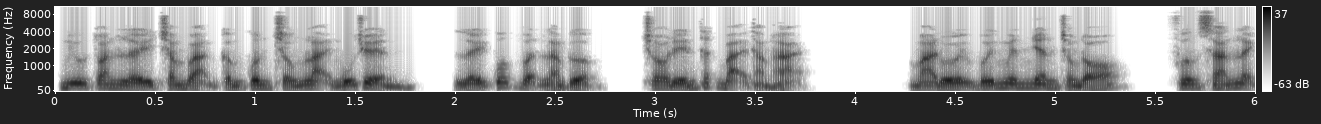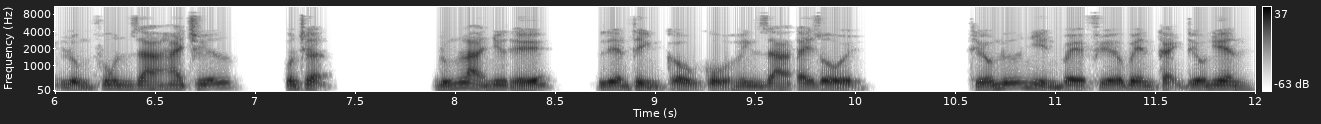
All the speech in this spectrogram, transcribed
ngưu toan lấy trăm vạn cấm quân chống lại ngũ chuyển, lấy quốc vận làm cược, cho đến thất bại thảm hại. Mà đối với nguyên nhân trong đó, phương sán lạnh lùng phun ra hai chữ, quân trận. Đúng là như thế, liền thỉnh cầu cổ huynh ra tay rồi. Thiếu nữ nhìn về phía bên cạnh thiếu niên.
